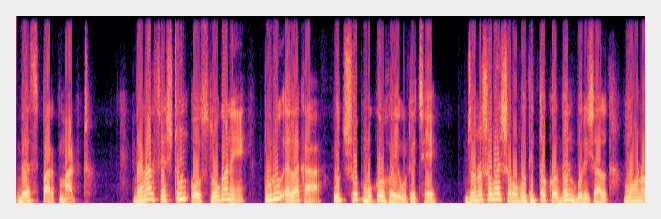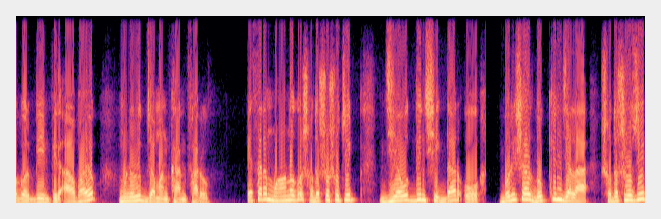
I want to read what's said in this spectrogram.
বেলস পার্ক মাঠ। ব্যানার ফেস্টুন ও স্লোগানে পুরো এলাকা উৎসব মুখর হয়ে উঠেছে। জনসভায় সভাপতিত্ব করবেন বরিশাল মহানগর বিএনপির আহ্বায়ক মনিরুজ্জামান খান ফারুক। এছাড়া মহানগর সদস্য সচিব জিয়াউদ্দিন শিকদার ও বরিশাল দক্ষিণ জেলা সদস্য সচিব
